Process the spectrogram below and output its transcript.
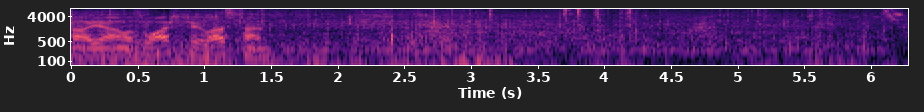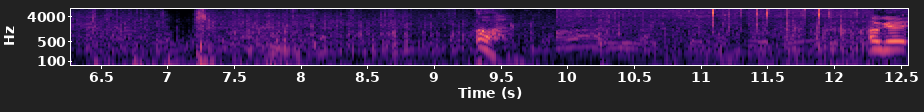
Oh yeah, I almost washed here last time. Oh. Okay.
